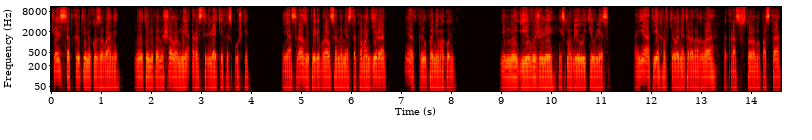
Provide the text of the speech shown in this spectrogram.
часть с открытыми кузовами, но это не помешало мне расстрелять их из пушки. Я сразу перебрался на место командира и открыл по ним огонь. Немногие выжили и смогли уйти в лес, а я, отъехав километра на два, как раз в сторону поста,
